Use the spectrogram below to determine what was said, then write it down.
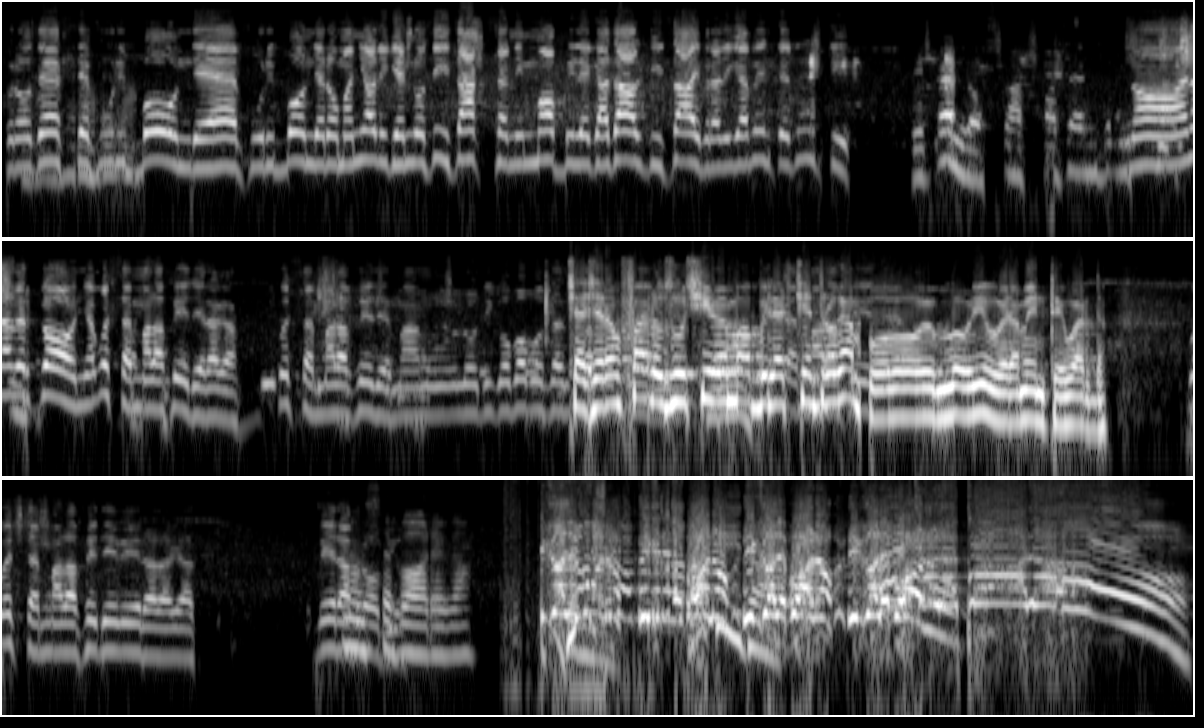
Proteste furibonde, eh, furibonde romagnoli che non si Saxan, Immobile, Cataldi, sai, praticamente tutti. Bello sta facendo. No, è una vergogna, questa è malafede, raga. Questa è malafede, ma lo dico proprio senza Cioè, c'era un fallo su Ciro Immobile al centrocampo. Io veramente, guarda. Questa è malafede vera, ragazzi. Vera Non si proprio. può, raga. Il gol è buono! Il gol è buono! Il gol è buono! Il gol è buono!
